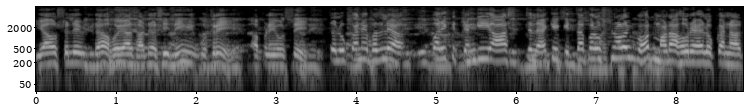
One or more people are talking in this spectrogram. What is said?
ਜਾਂ ਉਸ ਵੇਲੇ ਜਿਹੜਾ ਹੋਇਆ ਸਾਡੇ ਅਸੀਂ ਨਹੀਂ ਉਤਰੇ ਆਪਣੇ ਉਸੇ ਤੇ ਲੋਕਾਂ ਨੇ ਬਦਲਿਆ। ਪਰ ਇੱਕ ਚੰਗੀ ਆਸ ਚ ਲੈ ਕੇ ਕੀਤਾ ਪਰ ਉਸ ਨਾਲੋਂ ਵੀ ਬਹੁਤ ਮਾੜਾ ਹੋ ਰਿਹਾ ਹੈ ਲੋਕਾਂ ਨਾਲ।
